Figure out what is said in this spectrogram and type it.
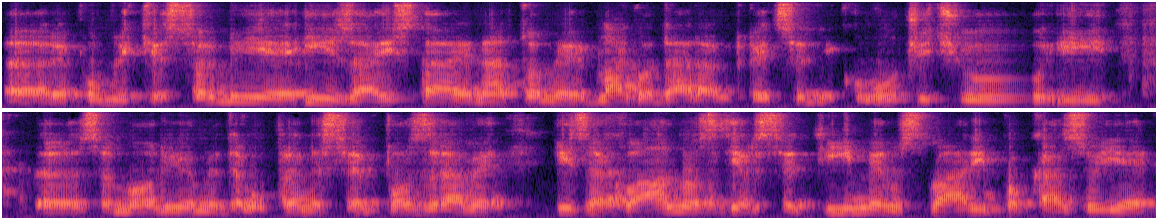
Eh, Republike Srbije i zaista je na tome blagodaran predsjedniku Vučiću i eh, zamolio me da mu prenesem pozdrave i zahvalnost jer se time u stvari pokazuje eh,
